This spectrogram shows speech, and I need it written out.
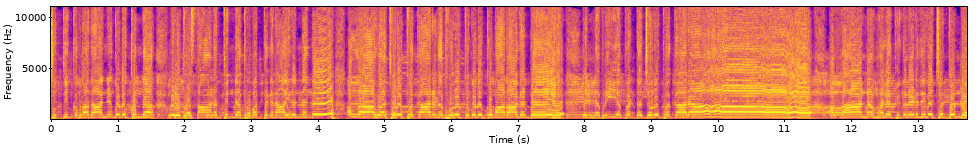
ശുദ്ധിക്ക് പ്രാധാന്യം കൊടുക്കുന്ന ഒരു പ്രസ്ഥാനത്തിന്റെ പ്രവർത്തകനായിരുന്നെങ്കിൽ അള്ളാഹു ചെറുപ്പക്കാരന് പുറത്തു കൊടുക്കുമാറാകട്ടെ. എന്റെ പ്രിയപ്പെട്ട ചെറുപ്പക്കാരാ അള്ളാന്റെ മലക്കുകൾ എഴുതി വെച്ചിട്ടുണ്ട്.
